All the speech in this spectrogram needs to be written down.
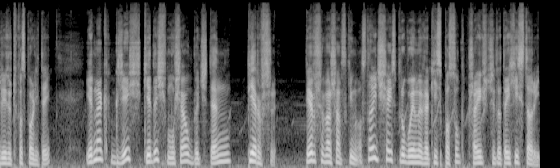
II Rzeczypospolitej. Jednak gdzieś kiedyś musiał być ten pierwszy, pierwszy warszawski most. No i dzisiaj spróbujemy w jakiś sposób przejść do tej historii.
